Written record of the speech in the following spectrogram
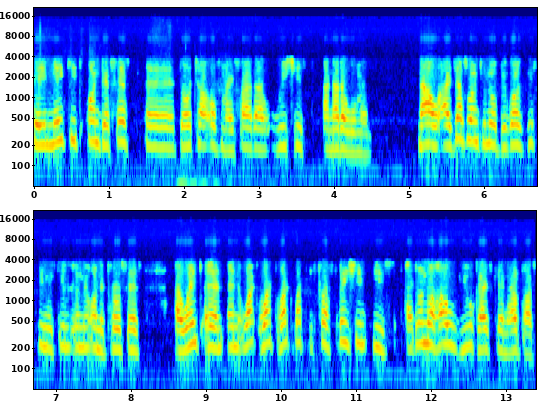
they make it on the first uh, daughter of my father, which is another woman. Now I just want to know because this thing is still on, on the process. I went and, and what, what what what frustration is. I don't know how you guys can help us.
